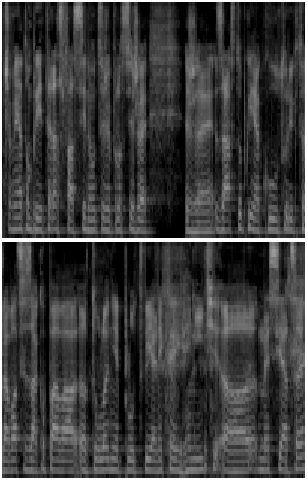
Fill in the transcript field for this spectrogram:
Čo mi na tom príde teraz fascinujúce, že proste, že, že zástupkynia kultúry, ktorá vlastne zakopáva e, túlenie plutvy a nechá ich hniť uh, mesiace,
